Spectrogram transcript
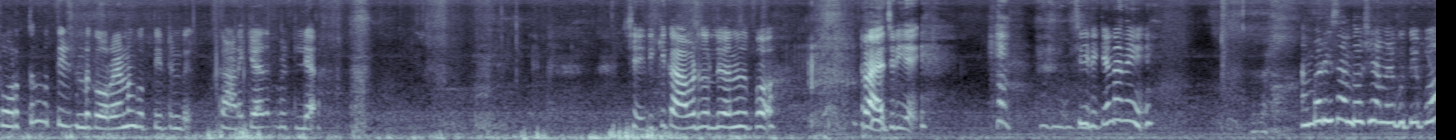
പുറത്തും കുത്തിയിട്ടുണ്ട് കുറേ എണ്ണം കുത്തിയിട്ടുണ്ട്. കാണിക്കാതെ പറ്റില്ല ശരിക്ക് കാവട് തുള്ളി വന്നത് ഇപ്പോ ട്രാജഡിയായി. ചിരിക്കണ്ട നീ അമ്പാടി സന്തോഷം അമ്മനെ കുത്തിയപ്പോ?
